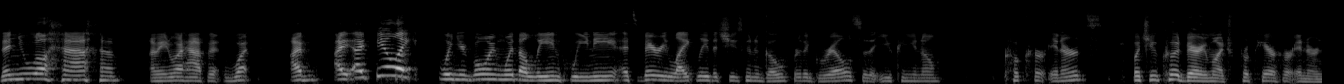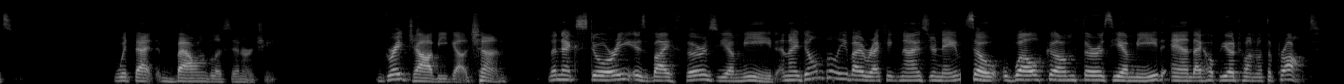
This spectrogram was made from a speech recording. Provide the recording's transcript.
then you will have, I mean, what happened? What, I've, I, I feel like when you're going with a lean queenie, it's very likely that she's going to go for the grill so that you can, you know, cook her innards. But you could very much prepare her innards with that boundless energy. Great job, Egao-chan. The next story is by Theresia Mead, and I don't believe I recognize your name. So welcome, Theresia Mead, and I hope you had fun with the prompt.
